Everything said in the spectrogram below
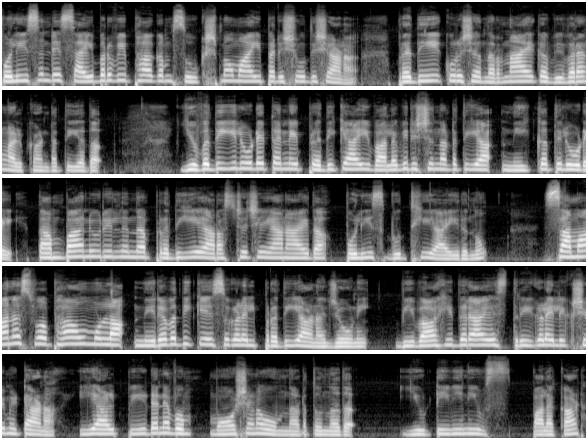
പോലീസിന്റെ സൈബർ വിഭാഗം സൂക്ഷ്മമായി പരിശോധിച്ചാണ് പ്രതിയെക്കുറിച്ച് നിർണായക വിവരങ്ങൾ കണ്ടെത്തിയത്. യുവതിയിലൂടെ തന്നെ പ്രതിക്കായി വലവിരിച്ചു നടത്തിയ നീക്കത്തിലൂടെ തമ്പാനൂരിൽ നിന്ന് പ്രതിയെ അറസ്റ്റ് ചെയ്യാനായത് പോലീസ് ബുദ്ധിയായിരുന്നു. സമാന സ്വഭാവമുള്ള നിരവധി കേസുകളിൽ പ്രതിയാണ് ജോണി. വിവാഹിതരായ സ്ത്രീകളെ ലക്ഷ്യമിട്ടാണ് ഇയാൾ പീഡനവും മോഷണവും നടത്തുന്നത്. U T V news Palakkad.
